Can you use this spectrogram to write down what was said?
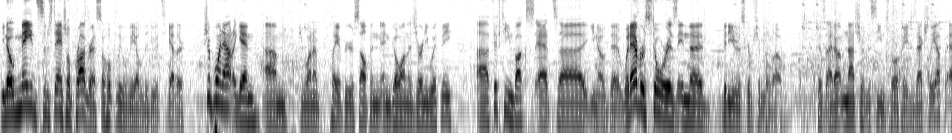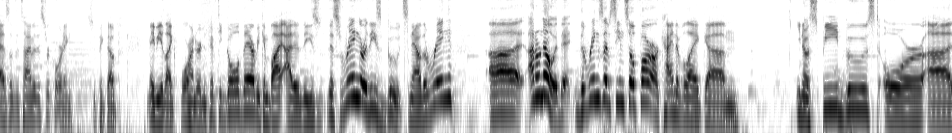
you know, made substantial progress, so hopefully we'll be able to do it together. Should point out, again, um, if you want to play it for yourself and, and, go on the journey with me, uh, 15 bucks at, uh, you know, the whatever store is in the video description below. Because I'm not sure if the Steam store page is actually up as of the time of this recording. So we picked up maybe like 450 gold there. We can buy either these this ring or these boots. Now, the ring uh, I don't know. The, the, rings I've seen so far are kind of like, um, you know, speed boost or uh,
